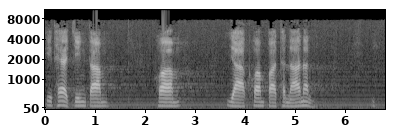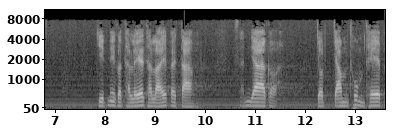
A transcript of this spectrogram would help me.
ที่แท้จริงตามความอยากความปรารถนานั่น จิตนี่ก็ทะเลถลายไปตาม สัญญาก็จดจำทุ่มเทไป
